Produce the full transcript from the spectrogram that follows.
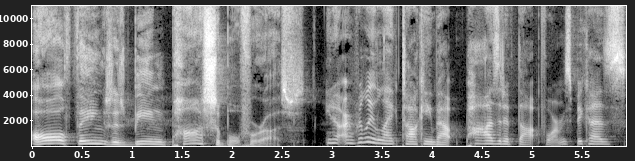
all things as being possible for us. You know, I really like talking about positive thought forms because,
